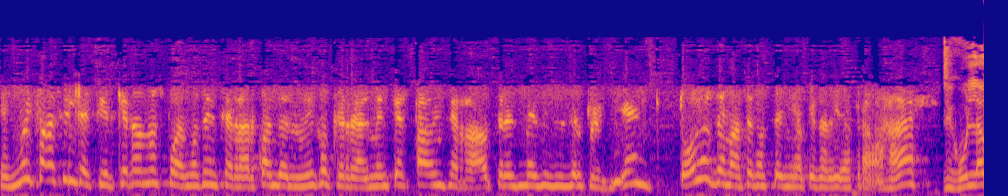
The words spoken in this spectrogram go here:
Es muy fácil decir que no nos podemos encerrar cuando el único que realmente ha estado encerrado tres meses es el presidente. Todos los demás hemos tenido que salir a trabajar. Según la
